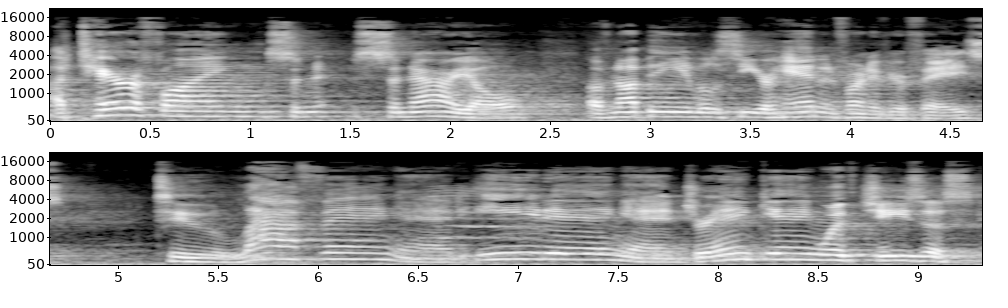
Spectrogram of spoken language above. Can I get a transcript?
a terrifying scenario of not being able to see your hand in front of your face to laughing and eating and drinking with Jesus.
